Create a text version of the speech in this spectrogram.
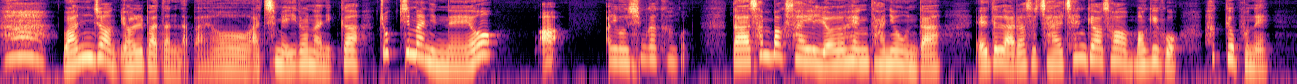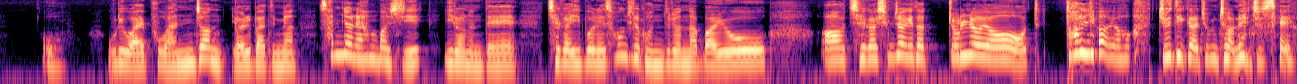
완전 열받았나 봐요. 아침에 일어나니까 쪽지만 있네요. 아, 아 이건 심각한 거. 나 3박 4일 여행 다녀온다. 애들 알아서 잘 챙겨서 먹이고 학교 보내. 오, 우리 와이프 완전 열받으면 3년에 한 번씩 이러는데 제가 이번에 성질 건드렸나 봐요. 아, 제가 심장이 다 쫄려요. 어떻게 떨려요. 주디가 좀 전해주세요.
